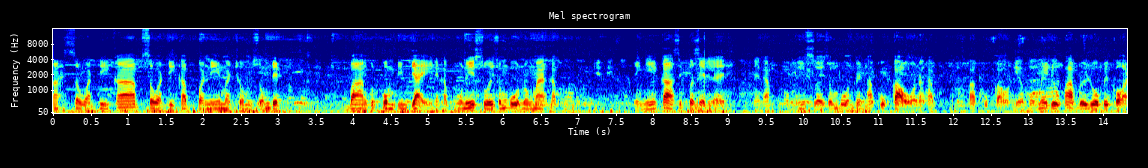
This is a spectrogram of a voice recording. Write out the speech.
อะสวัสดีครับ สวัสดีครับ วันนี้มาชมสมเด็จบางคุดพรมพิมพ์ใหญ่นะครับองค์นี้สวยสมบูรณ์มากๆครับ อย่างนี้ 90%เลยนะครับองค์นี้สวยสมบูรณ์เป็นภาพกุเก่านะครับเป็นภาพกุเก่าเดี๋ยวผมให้ดูภาพโดยรวมไปก่อน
